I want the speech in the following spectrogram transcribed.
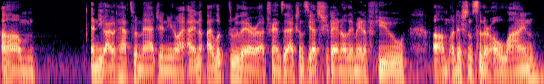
Um, and you, I would have to imagine, you know, I, I looked through their uh, transactions yesterday. I know they made a few um, additions to their O line.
